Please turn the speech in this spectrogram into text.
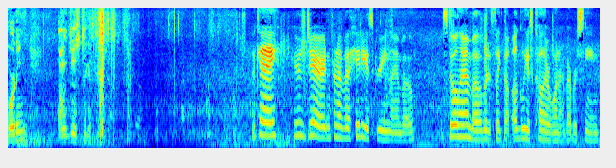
Recording. I'm gonna just take a screenshot. Okay, here's Jarred in front of a hideous green Lambo. It's still a Lambo, but it's like the ugliest color one I've ever seen.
